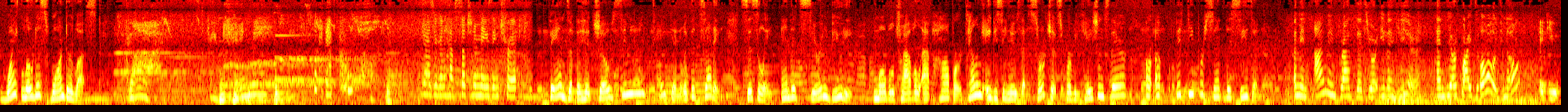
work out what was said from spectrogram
White Lotus Wanderlust. God, are you kidding me? Look at that pool guys are going to have such an amazing trip. Fans of the hit show seemingly taken with its setting, Sicily, and its searing beauty. Mobile travel app Hopper telling ABC News that searches for vacations there are up 50% this season. I mean, I'm impressed that you're even here and you're quite old, no? If you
